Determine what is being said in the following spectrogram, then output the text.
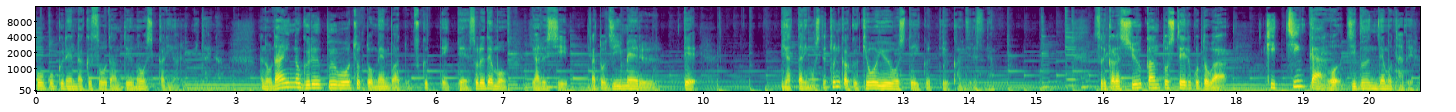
報告連絡相談っていうのをしっかりやるみたいな。あの LINE のグループをちょっとメンバーと作っていてそれでもやるしあと Gmail でやったりもしてとにかく共有をしていくっていう感じですね。それから習慣としていることはキッチンカーを自分でも食べる。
